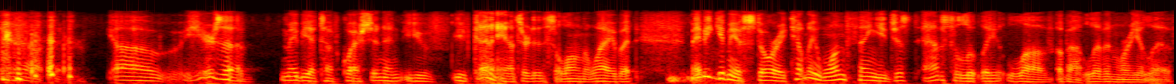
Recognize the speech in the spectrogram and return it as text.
Get out there. Uh, here's a maybe a tough question, and you've you've kind of answered this along the way, but maybe give me a story. Tell me one thing you just absolutely love about living where you live.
